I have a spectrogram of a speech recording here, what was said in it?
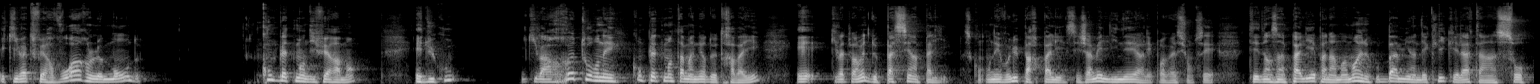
et qui va te faire voir le monde complètement différemment, et du coup, qui va retourner complètement ta manière de travailler et qui va te permettre de passer un palier. Parce qu'on évolue par palier. C'est jamais linéaire les progressions. C'est t'es dans un palier pendant un moment et du coup bam il y a un déclic et là t'as un saut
